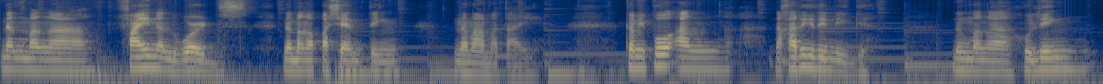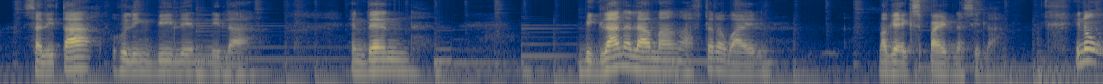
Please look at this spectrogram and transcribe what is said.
ng mga final words ng mga pasyenteng namamatay. Kami po ang nakaririnig ng mga huling salita, huling bilin nila. And then, bigla na lamang after a while, mag-expired na sila. You know,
